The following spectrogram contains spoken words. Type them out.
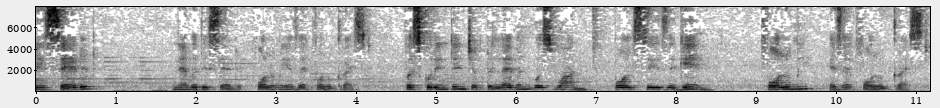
they said it? Never they said it. Follow me as I follow Christ. 1 Corinthians chapter 11 verse 1 Paul says again follow me as I follow Christ.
